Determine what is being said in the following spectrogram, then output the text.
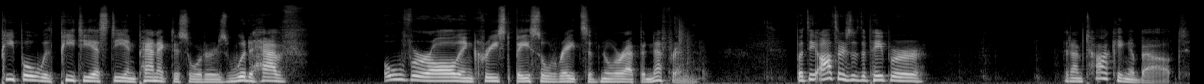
people with PTSD and panic disorders would have overall increased basal rates of norepinephrine. But the authors of the paper that I'm talking about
